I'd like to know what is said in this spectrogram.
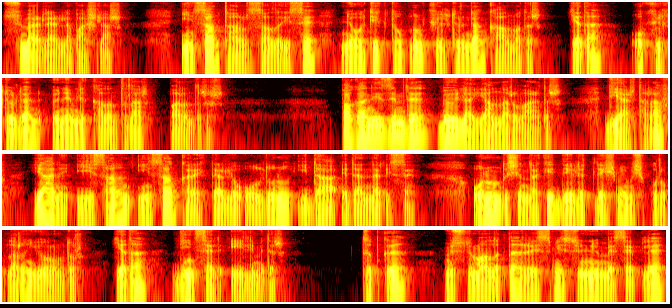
Sümerlerle başlar. İnsan tanrısallığı ise Neotik toplum kültüründen kalmadır ya da o kültürden önemli kalıntılar barındırır. Paganizm de böyle yanları vardır. Diğer taraf yani İsa'nın insan karakterli olduğunu iddia edenler ise onun dışındaki devletleşmemiş grupların yorumudur ya da dinsel eğilimidir. Tıpkı Müslümanlıkta resmi sünni mezheple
